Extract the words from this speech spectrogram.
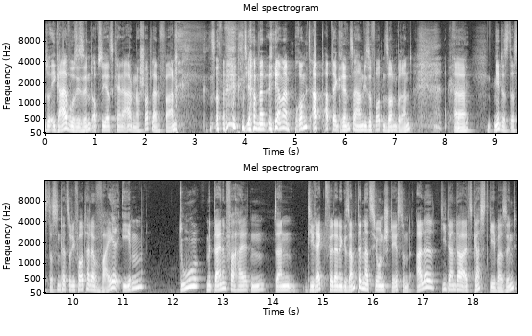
so egal wo sie sind, ob sie jetzt, keine Ahnung, nach Schottland fahren. so, die haben dann, die haben dann prompt ab, ab der Grenze, haben die sofort einen Sonnenbrand. äh, nee, das, das, das sind halt so die Vorteile, weil eben du mit deinem Verhalten dann direkt für deine gesamte Nation stehst und alle, die dann da als Gastgeber sind,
